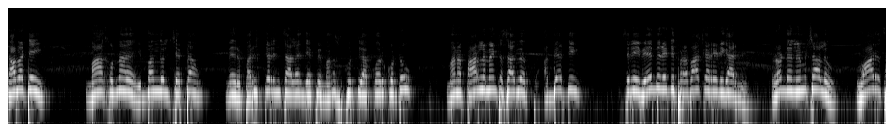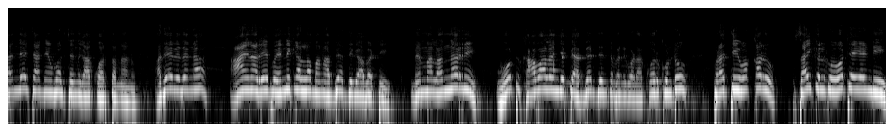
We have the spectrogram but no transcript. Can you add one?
కాబట్టి మాకున్న ఇబ్బందులు చెప్పాం. మీరు పరిష్కరించాలని చెప్పి మనస్ఫూర్తిగా కోరుకుంటూ మన పార్లమెంటు సభ్యు అభ్యర్థి శ్రీ వేమిరెడ్డి ప్రభాకర్ రెడ్డి గారిని రెండు నిమిషాలు వారు సందేశాన్ని ఇవ్వాల్సిందిగా కోరుతున్నాను. అదేవిధంగా ఆయన రేపు ఎన్నికల్లో మన అభ్యర్థి కాబట్టి మిమ్మల్ని అందరినీ ఓటు కావాలని చెప్పి అభ్యర్థించమని కూడా కోరుకుంటూ ప్రతి ఒక్కరూ సైకిల్కు ఓటేయండి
